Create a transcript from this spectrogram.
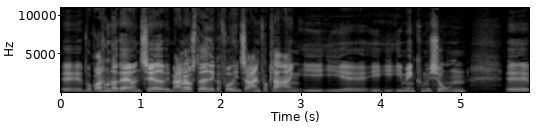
øh, hvor godt hun har været orienteret. Vi mangler jo stadigvæk at få hendes egen forklaring i, i, øh, i, i Mink-kommissionen. Øh,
